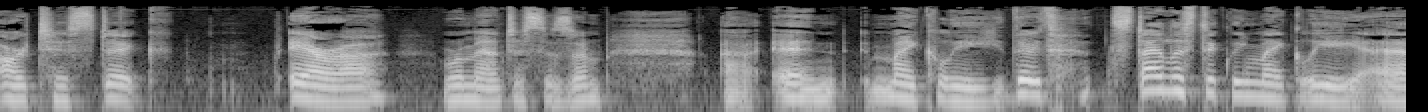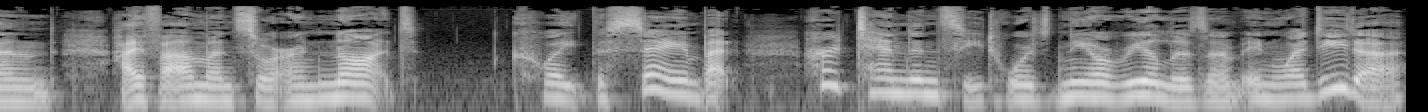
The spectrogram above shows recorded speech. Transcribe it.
artistic era, romanticism, uh, and Mike Leigh. They're, stylistically, Mike Leigh and Haifa Mansour are not quite the same, but her tendency towards neorealism in Wadjda,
